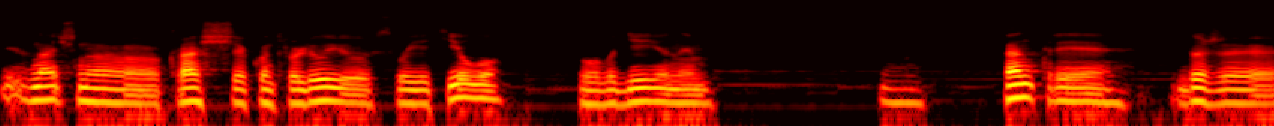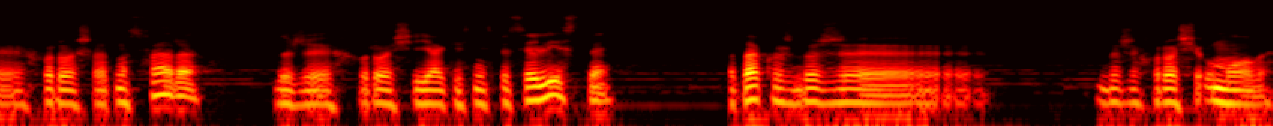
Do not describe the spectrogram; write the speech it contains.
і значно краще контролюю своє тіло, володію ним. В центрі дуже хороша атмосфера, дуже хороші якісні спеціалісти, а також дуже, дуже хороші умови.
